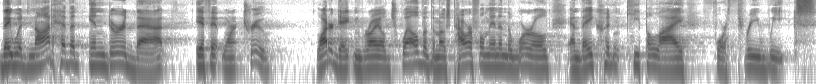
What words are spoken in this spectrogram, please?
They would not have endured that if it weren't true. Watergate embroiled 12 of the most powerful men in the world, and they couldn't keep a lie for three weeks.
